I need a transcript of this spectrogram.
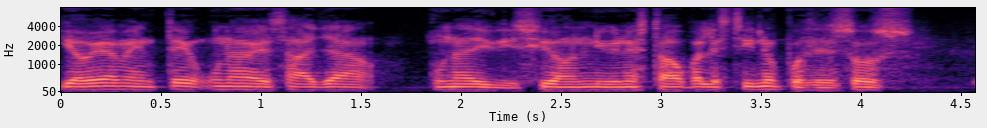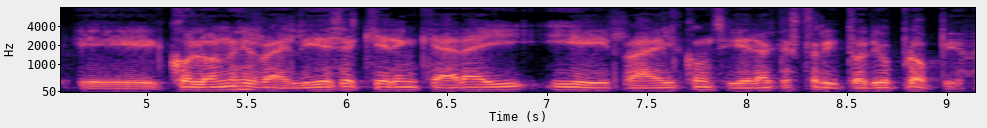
y obviamente una vez haya una división y un Estado palestino, pues esos eh, colonos israelíes se quieren quedar ahí y Israel considera que es territorio propio.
